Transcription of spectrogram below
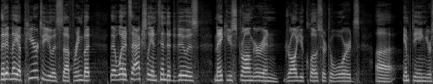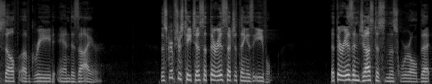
That it may appear to you as suffering, but that what it's actually intended to do is make you stronger and draw you closer towards uh, emptying yourself of greed and desire. The scriptures teach us that there is such a thing as evil, that there is injustice in this world, that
